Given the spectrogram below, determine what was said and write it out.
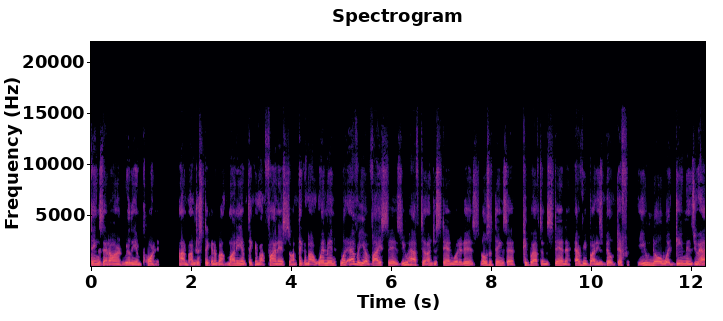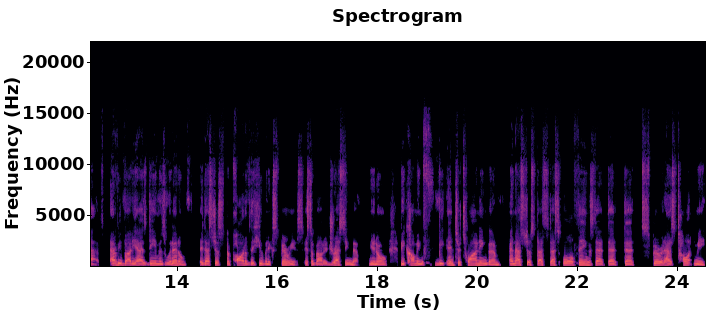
things that aren't really important. I'm, I'm just thinking about money. I'm thinking about finances. I'm thinking about women. Whatever your vice is, you have to understand what it is. Those are things that people have to understand that everybody's built different. You know what demons you have. Everybody has demons within them. That's just the part of the human experience. It's about addressing them, you know, becoming, be intertwining them. And that's just, that's, that's all things that, that, that spirit has taught me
